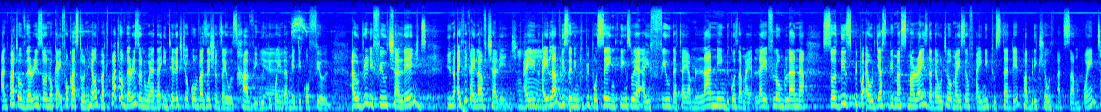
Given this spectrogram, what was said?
And part of the reason, okay, I focused on health, but part of the reason were the intellectual conversations I was having with people in the medical field. I would really feel challenged. You know, I think I love challenge. I, I love listening to people saying things where I feel that I am learning because I'm a lifelong learner. So these people, I would just be mesmerized and I would tell myself I need to study public health at some point.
